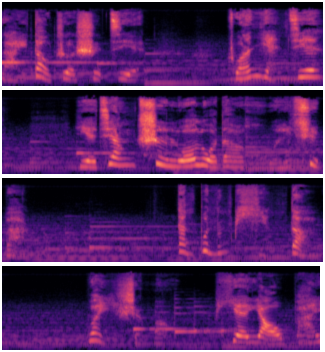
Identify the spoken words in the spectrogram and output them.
来到这世界，转眼间也将赤裸裸的回去吧。但不能平的，为什么偏要白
